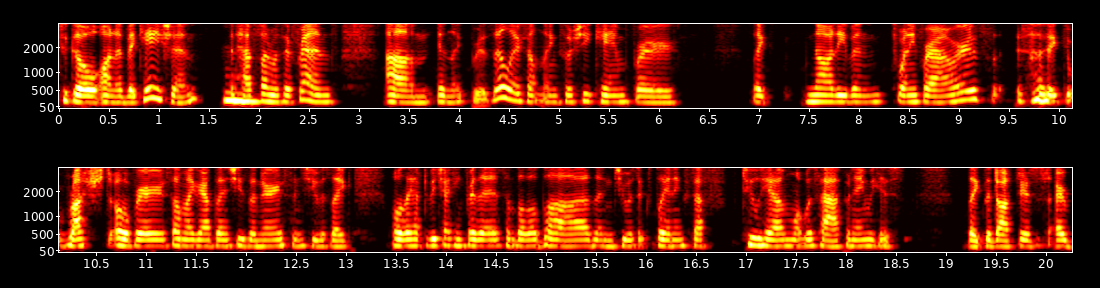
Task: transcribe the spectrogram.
to go on a vacation and have Mhm. fun with her friends um in like Brazil or something. So she came for like not even 24 hours. So like rushed over, saw my grandpa and she's a nurse and she was like, Well, they have to be checking for this and blah blah blah. Then she was explaining stuff to him what was happening because like the doctors are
